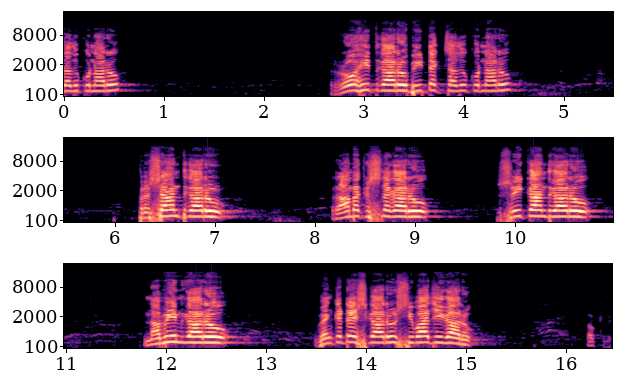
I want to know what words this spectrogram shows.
చదువుకున్నారు. రోహిత్ గారు బీటెక్ చదువుకున్నారు. ప్రశాంత్ గారు రామకృష్ణ గారు శ్రీకాంత్ గారు నవీన్ గారు వెంకటేష్ గారు శివాజీ గారు. ఓకే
